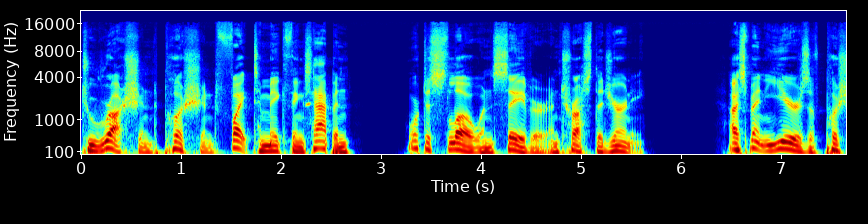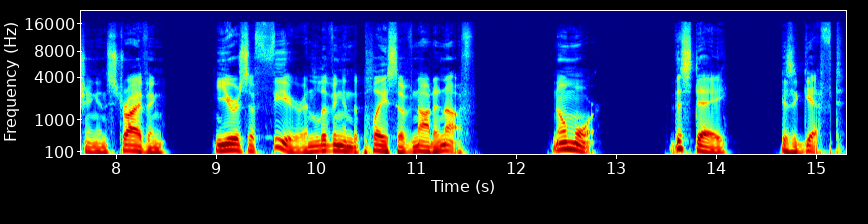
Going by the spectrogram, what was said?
to rush and push and fight to make things happen, or to slow and savor and trust the journey. I spent years of pushing and striving, years of fear and living in the place of not enough. No more. This day is a gift,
